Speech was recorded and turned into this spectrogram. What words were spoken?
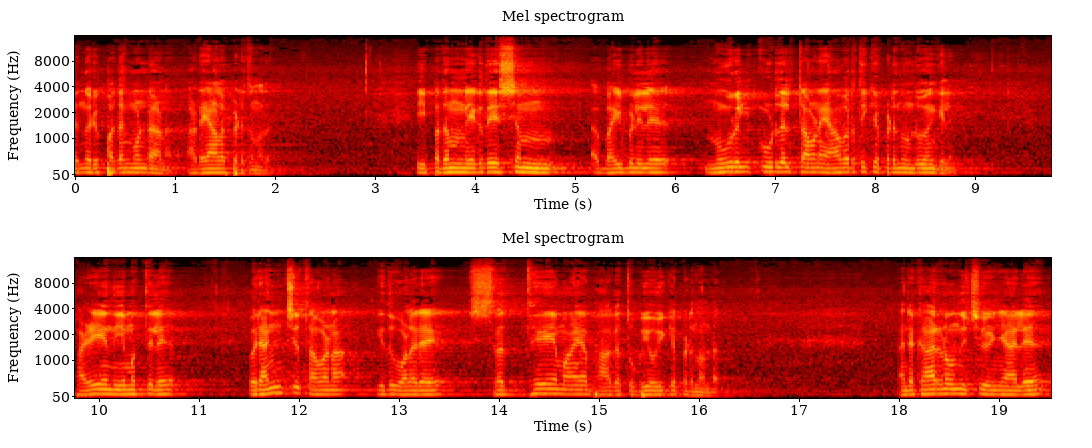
എന്നൊരു പദം കൊണ്ടാണ് അടയാളപ്പെടുത്തുന്നത്. ഈ പദം ഏകദേശം ബൈബിളിൽ നൂറിൽ കൂടുതൽ തവണ ആവർത്തിക്കപ്പെടുന്നുണ്ടെങ്കിലും പഴയ നിയമത്തിൽ ഒരഞ്ച് തവണ ഇത് വളരെ ശ്രദ്ധേയമായ ഭാഗത്ത് ഉപയോഗിക്കപ്പെടുന്നുണ്ട്. അതിന്റെ കാരണമെന്ന് വെച്ച് കഴിഞ്ഞാൽ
